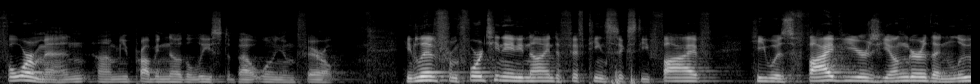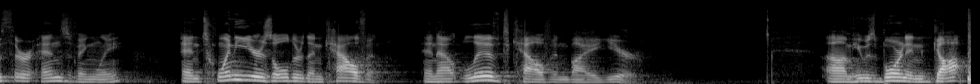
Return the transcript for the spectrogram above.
four men, um, you probably know the least about William Farel. He lived from 1489 to 1565. He was five years younger than Luther and Zwingli, and 20 years older than Calvin, and outlived Calvin by a year. Um, he was born in Gap,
